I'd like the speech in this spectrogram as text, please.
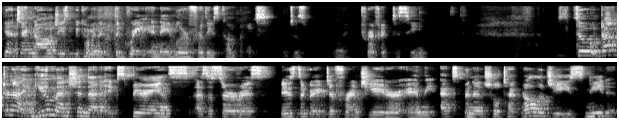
Yeah, technology is becoming the, the great enabler for these companies, which is really terrific to see. So, Dr. Nat, you mentioned that experience as a service is the great differentiator and the exponential technologies needed.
